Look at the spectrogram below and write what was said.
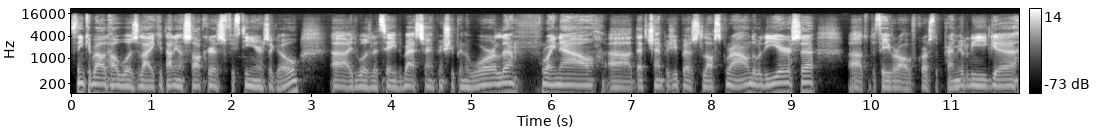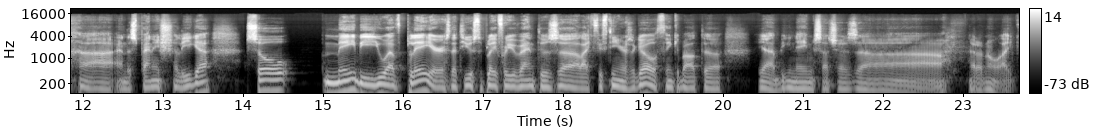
Think about how it was like italian soccer 15 years ago. Uh, it was let's say the best championship in the world. Right now that championship has lost ground over the years to the favor of of course the premier league and the spanish liga. So maybe you have players that used to play for Juventus uh, like 15 years ago. Think about uh, yeah, big names such as uh, I don't know, like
